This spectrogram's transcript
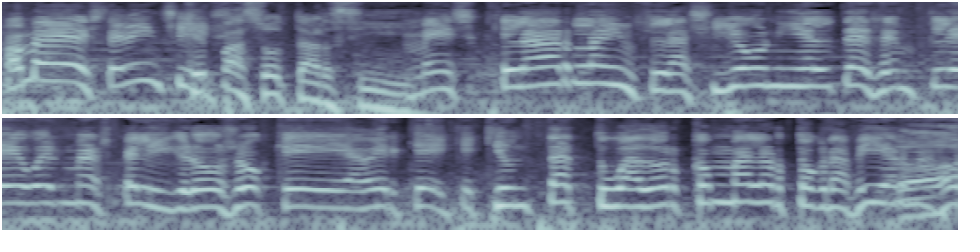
Hombre, este Vinci. ¿Qué pasó, Tarsi? Mezclar la inflación y el desempleo es más peligroso que, a ver, que, que, que un tatuador con mala ortografía, hermano.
